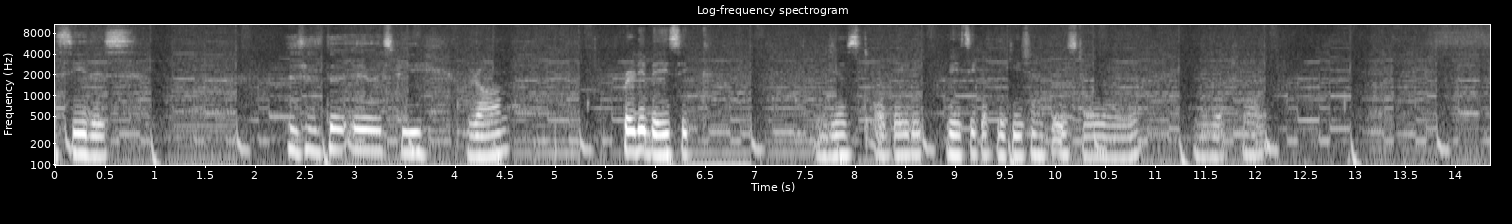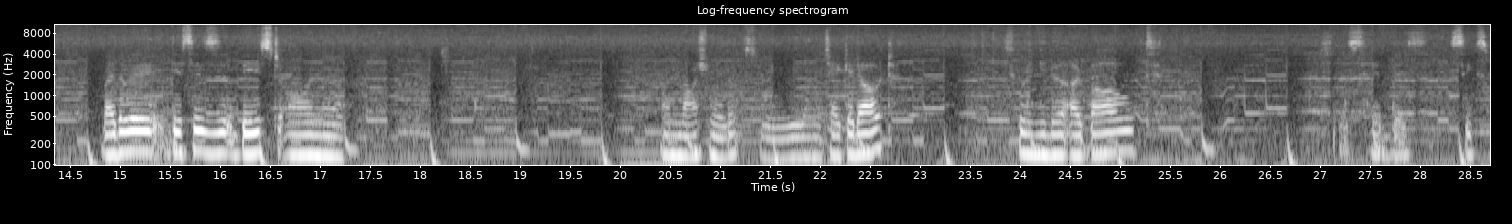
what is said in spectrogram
see this. This is the AOSP ROM. Pretty basic. Just a basic basic application to store on it. Website. By the way this is based on uh, on marshmallow so we're gonna check it out it's going into about just hit this 6.0.1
